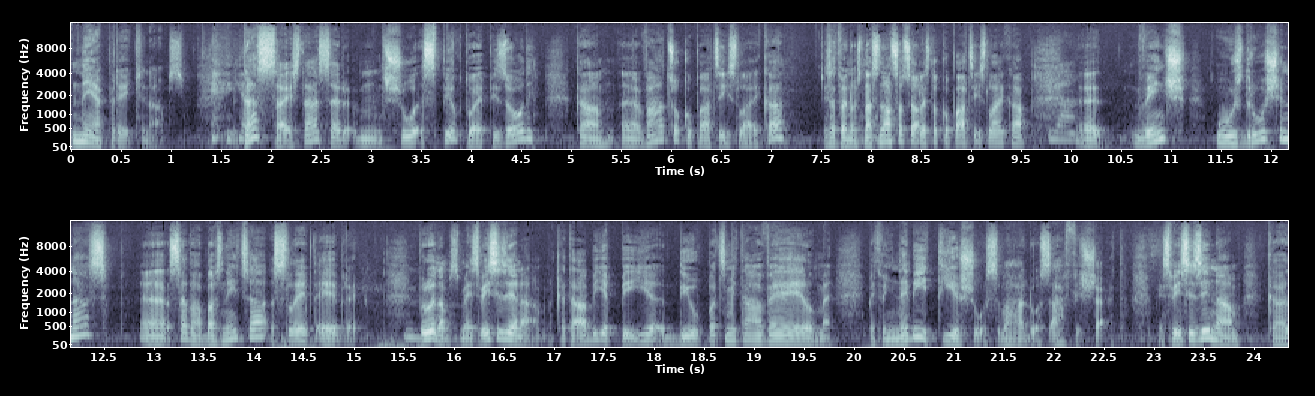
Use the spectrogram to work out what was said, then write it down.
neaprēķināms. Jā. Tas saistās ar šo spilgto epizodi, kā Vācu okupācijas laikā es atvainojos, Nacionālsociālistu okupācijas laikā, Jā. Eh, viņš uzdrošinās eh, savā baznīcā slēpt ebreju. Mm. Protams, mēs visi zinām, ka tā bija Pija 12. vēlme, bet viņa nebija tiešos vārdos afišēta. Mēs visi zinām, ka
